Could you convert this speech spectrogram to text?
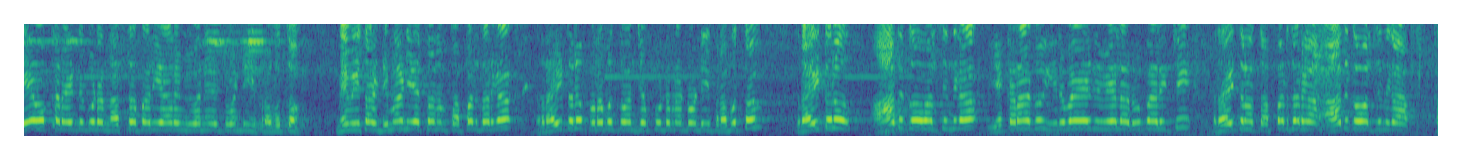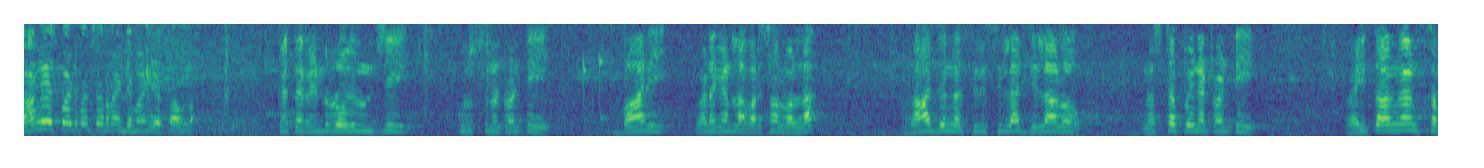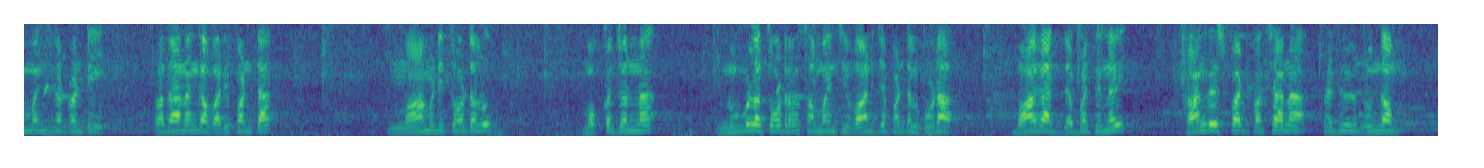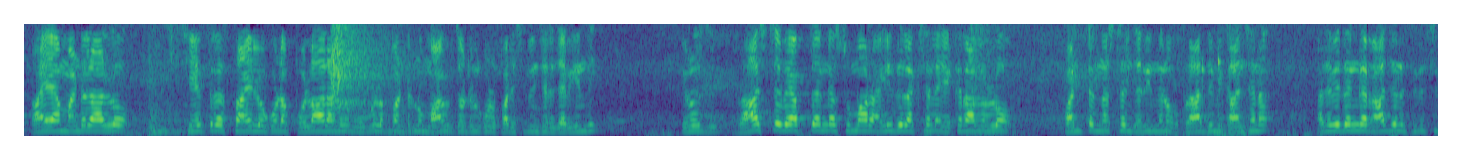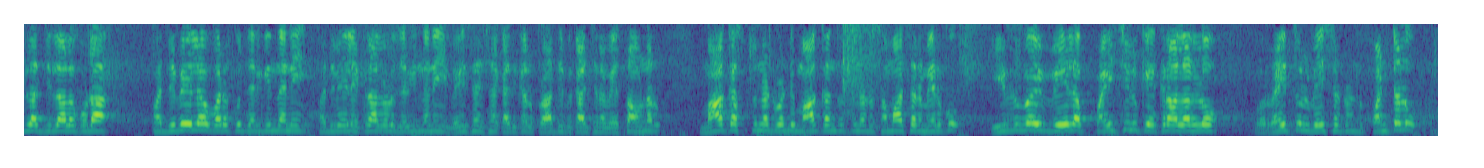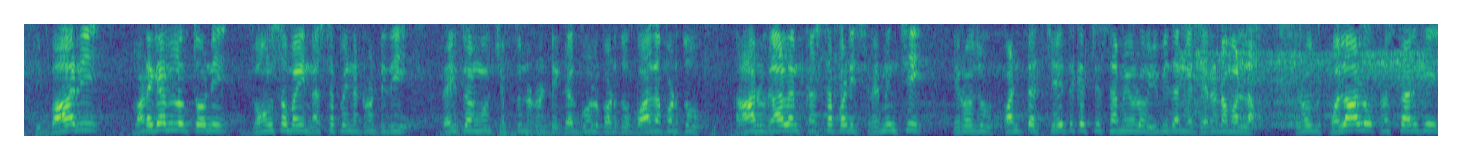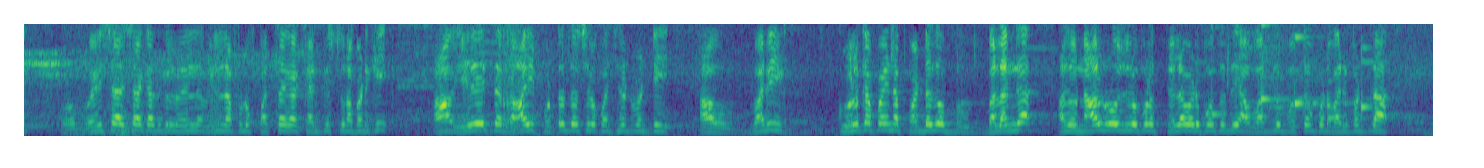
ఏ ఒక్క రైతు కూడా నష్టపరిహారం ఇవ్వనేటువంటి ఈ ప్రభుత్వం. మేము ఈసారి డిమాండ్ చేస్తున్నాం తప్పనిసరిగా రైతులు ప్రభుత్వం అని చెప్పుకుంటున్నటువంటి ఈ ప్రభుత్వం రైతును ఆదుకోవాల్సిందిగా ఎకరాకు ఇరవై ఐదు వేల రూపాయలు ఇచ్చి రైతులను తప్పనిసరిగా ఆదుకోవాల్సిందిగా కాంగ్రెస్ పార్టీ పక్షాన మేము డిమాండ్ చేస్తూ ఉన్నాం. గత రెండు రోజుల నుంచి కురుస్తున్నటువంటి భారీ వడగండ్ల వర్షాల వల్ల రాజన్న సిరిసిల్ల జిల్లాలో నష్టపోయినటువంటి రైతాంగానికి సంబంధించినటువంటి ప్రధానంగా వరి పంట మామిడి తోటలు మొక్కజొన్న నువ్వుల తోటలకు సంబంధించి వాణిజ్య పంటలు కూడా బాగా దెబ్బతిన్నాయి. కాంగ్రెస్ పార్టీ పక్షాన ప్రతినిధి బృందం ఆయా మండలాల్లో క్షేత్రస్థాయిలో కూడా పొలాలను నువ్వుల పంటను మామిడి తోటను కూడా పరిశీలించడం జరిగింది. ఈరోజు రాష్ట్ర వ్యాప్తంగా సుమారు ఐదు లక్షల ఎకరాలలో పంట నష్టం జరిగిందని ఒక ప్రాథమిక అంచనా. అదేవిధంగా రాజన్న సిరిసిల్ల జిల్లాలో కూడా పదివేల వరకు జరిగిందని పదివేల ఎకరాలలో జరిగిందని వ్యవసాయ శాఖ అధికారులు ప్రాథమిక అంచనా వేస్తూ ఉన్నారు. మాకు వస్తున్నటువంటి మాకు అందుతున్నటువంటి సమాచారం మేరకు ఇరవై వేల పైచిలుకు ఎకరాలలో రైతులు వేసినటువంటి పంటలు ఈ భారీ వడగండ్లతోని ధ్వంసమై నష్టపోయినటువంటిది రైతాంగం చెప్తున్నటువంటి గగ్గోలు పడుతూ బాధపడుతూ ఆరుగాలం కష్టపడి శ్రమించి ఈరోజు పంట చేతికొచ్చే సమయంలో ఈ విధంగా జరగడం వల్ల ఈరోజు పొలాలు ప్రస్తుతానికి వ్యవసాయ శాఖ అధికారులు వెళ్ళిన వెళ్ళినప్పుడు పచ్చగా కనిపిస్తున్నప్పటికీ ఆ ఏదైతే రాయి పుట్టదశలోకి వచ్చినటువంటి ఆ వరి గులకపైన పడ్డదో బ- బలంగా అదో నాలుగు రోజుల లోపల తెల్లబడిపోతుంది. ఆ వడ్లు మొత్తం కూడా వరి పంట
